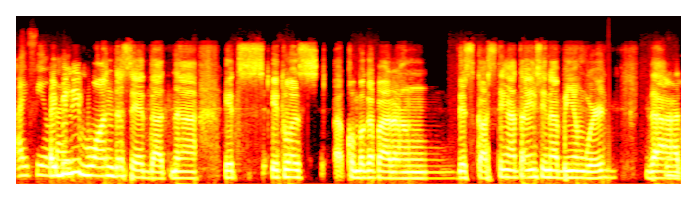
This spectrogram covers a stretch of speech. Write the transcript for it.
I feel I like believe Wanda said that na it's it was uh, kumbaga parang disgusting ata yung sinabi niyang word that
